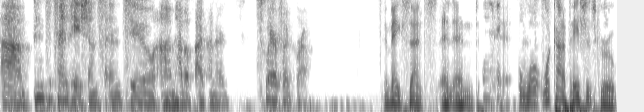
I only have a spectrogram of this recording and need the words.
um, to 10 patients and to um, have a 500 square foot grow. It makes sense. And, and what, what kind of patients group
